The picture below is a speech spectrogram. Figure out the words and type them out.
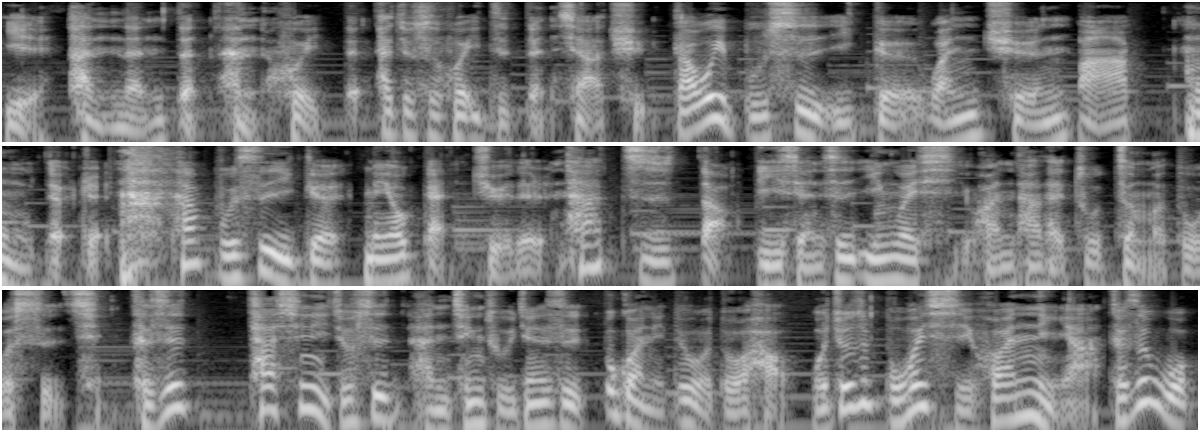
也很能等，很会等，他就是会一直等下去。嘎卫不是一个完全麻木的人，他不是一个没有感觉的人，他知道比神是因为喜欢他才做这么多事情，可是他心里就是很清楚一件事：不管你对我多好，我就是不会喜欢你啊。可是我。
